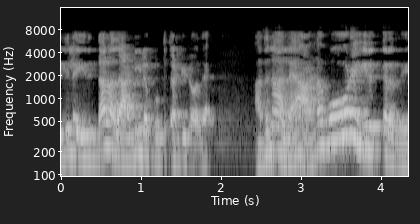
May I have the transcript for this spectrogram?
இதுல இருந்தால் அது அடியில போட்டு தள்ளிடும் அதை அதனால அளவோட இருக்கிறது.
